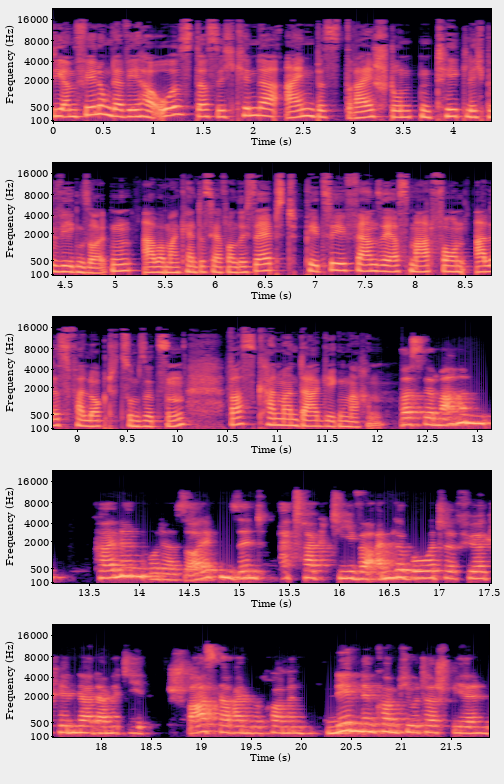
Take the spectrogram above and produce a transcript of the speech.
Die Empfehlung der WHO ist, dass sich Kinder ein bis drei Stunden täglich bewegen sollten. Aber man kennt es ja von sich selbst. PC, Fernseher, Smartphone, alles verlockt zum Sitzen. Was kann man dagegen machen? Was wir machen können oder sollten, sind attraktive Angebote für Kinder, damit die Spaß daran bekommen, neben dem Computerspielen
